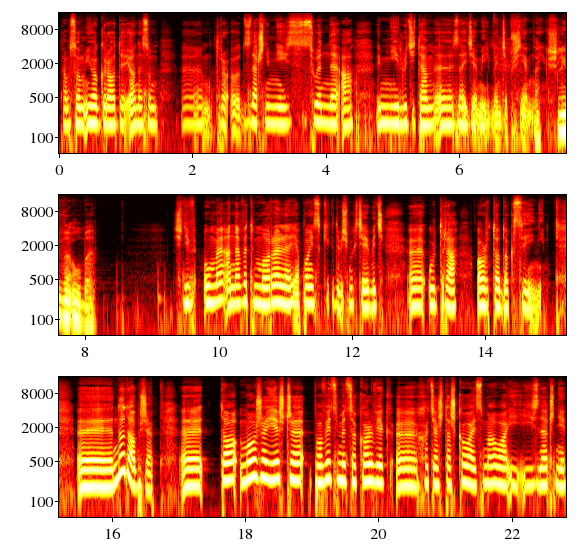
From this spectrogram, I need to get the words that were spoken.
Tam są i ogrody i one są e, znacznie mniej słynne, a mniej ludzi tam e, znajdziemy i będzie przyjemnie. Tak, śliwe umę śliwe umę, a nawet morele japońskie, gdybyśmy chcieli być e, ultra ortodoksyjni. E, no dobrze. E, to może jeszcze powiedzmy cokolwiek, chociaż ta szkoła jest mała i, i, znacznie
